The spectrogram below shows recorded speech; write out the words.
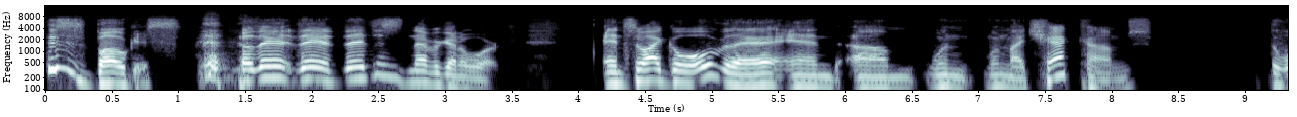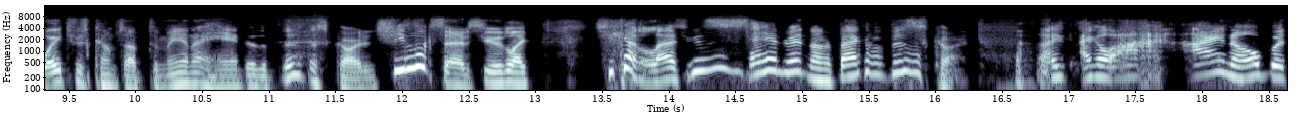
this is bogus. No, they're they they this is never going to work." And so I go over there, and um, when when my check comes, the waitress comes up to me, and I hand her the business card, and she looks at it. She was like, she kind of laughs. She goes, "This is handwritten on the back of a business card." I, I go, I I know, but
